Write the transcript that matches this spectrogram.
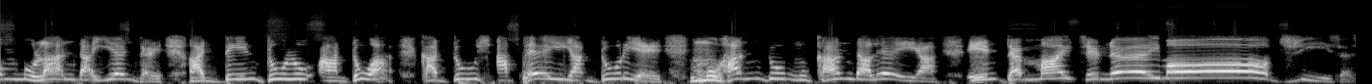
rakombulanda yende, adin dulu adua, kadush apeya durie, muhandu mukandaleya, in the mighty name of Jesus.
